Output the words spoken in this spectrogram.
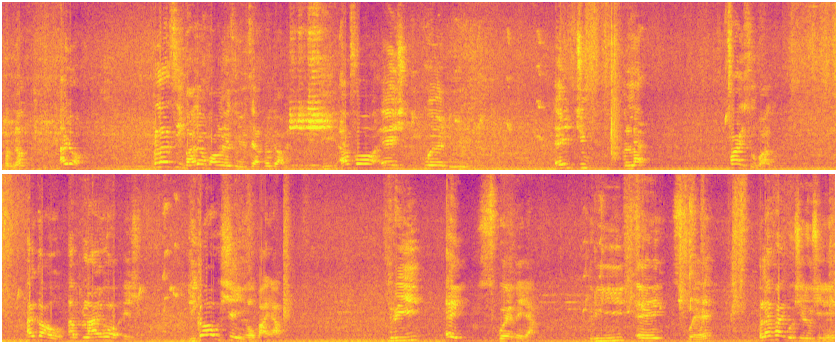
ဟုတ်နော်အဲ့တော့ plus စီဘာကြောင့်ပေါင်းလဲဆိုရင်ဆရာပြောပြမယ်ဒီ f4h equal to h2 plus 5ဆိုပါစို့အဲ့ကောင်ကို apply ရော h ဒီကောင်ကိုရှင်းရောပါရ3 8 square ပဲရ3 8 square plus 5ကိုရှင်းလို့ရှိရင်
